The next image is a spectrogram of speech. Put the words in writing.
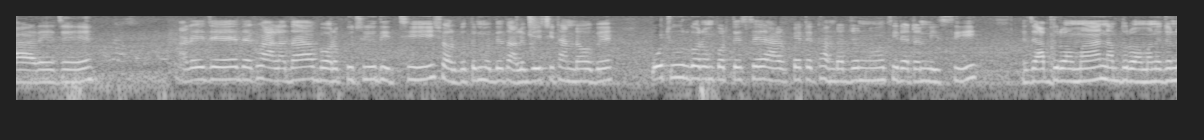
আর এই যে, আর এই যে দেখো, আলাদা বরফ কুচিও দিচ্ছি। শরবতের মধ্যে তাহলে বেশি ঠান্ডা হবে। প্রচুর গরম পড়তেছে। আর পেটের ঠান্ডার জন্য চিরাটা নিচ্ছি। এই যে আব্দুর রহমান, আব্দুর রহমানের জন্য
